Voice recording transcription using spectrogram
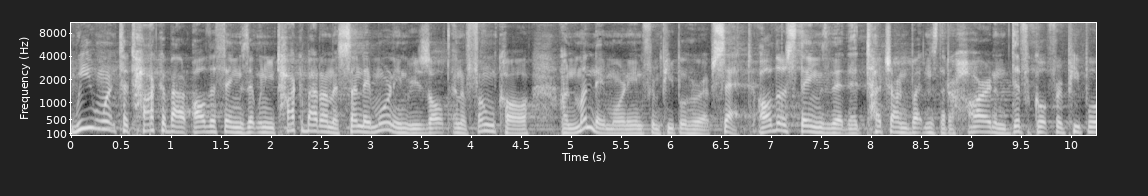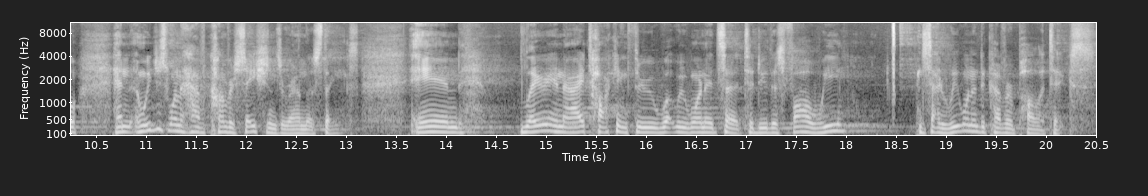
we want to talk about all the things that when you talk about on a Sunday morning result in a phone call on Monday morning from people who are upset. All those things that, that touch on buttons that are hard and difficult for people. And, and we just want to have conversations around those things. And Larry and I, talking through what we wanted to, to do this fall, we decided we wanted to cover politics.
